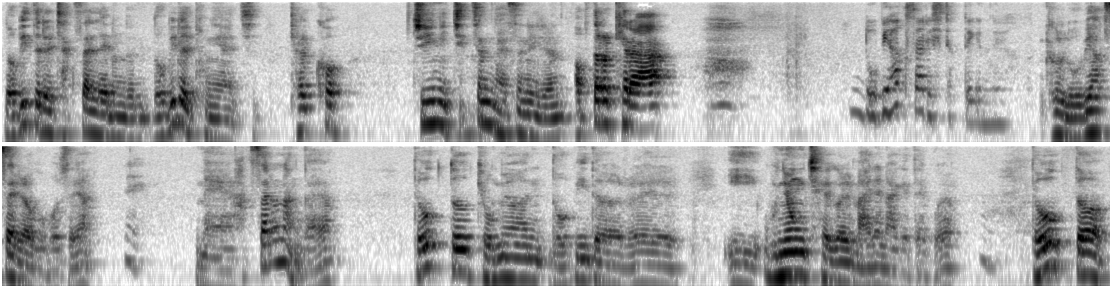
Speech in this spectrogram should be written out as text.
노비들을 작살내는 건 노비를 통해 야지. 결코 주인이 직접 나서는 일은 없도록 해라. 노비 학살이 시작되겠네요. 그걸 노비 학살이라고 보세요. 네. 네, 학살은 안 가요. 더욱더 교묘한 노비들을 이 운용책을 마련하게 되고요. 더욱더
